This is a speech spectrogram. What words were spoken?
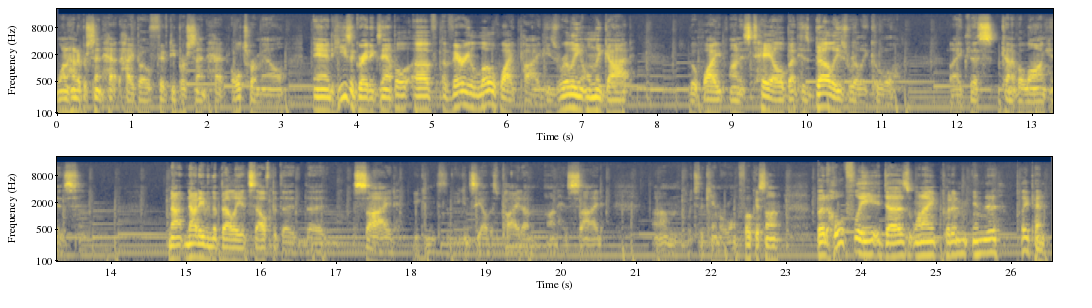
100% het hypo, 50% het Ultramel. And he's a great example of a very low white pied. He's really only got the white on his tail, but his belly's really cool. Like this kind of along his not not even the belly itself, but the the side. You can you can see all this pied on on his side, um, which the camera won't focus on. But hopefully it does when I put him in the playpen.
